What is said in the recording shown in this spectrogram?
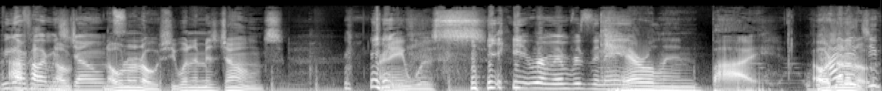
We gonna I- call her Miss no- Jones. No, no, no. She wasn't Miss Jones. Her name was he remembers the name Carolyn By. Oh no, no, no. you?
